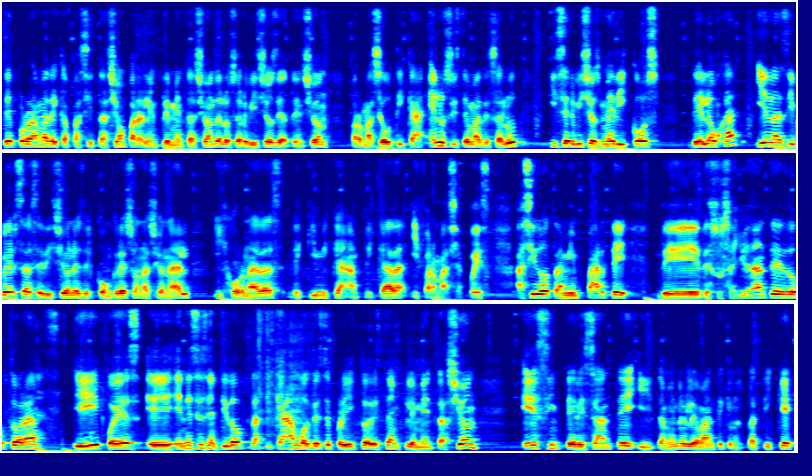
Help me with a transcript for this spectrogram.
del programa de capacitación para la implementación de los servicios de atención farmacéutica en los sistemas de salud y servicios médicos de la UJAT y en las diversas ediciones del Congreso Nacional y jornadas de química aplicada y farmacia. Pues ha sido también parte de, sus ayudantes, doctora, y pues eh, en ese sentido platicábamos de este proyecto, de esta implementación es interesante y también relevante que nos platique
